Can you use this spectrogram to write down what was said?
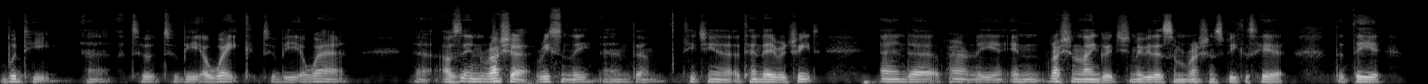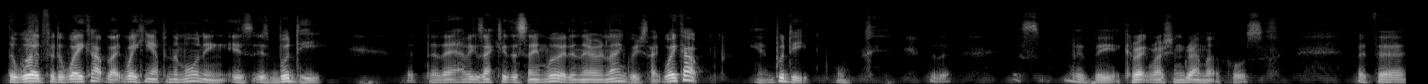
buddhi, to to be awake, to be aware. Uh, I was in Russia recently and um, teaching a, a 10 day retreat, and uh, apparently in, Russian language, maybe there's some Russian speakers here, that the the word for to wake up, like waking up in the morning, is is buddhi. Uh, they have exactly the same word in their own language, like wake up, buddhi, with, the, with the correct Russian grammar, of course. But uh,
